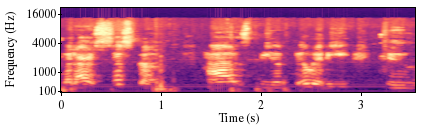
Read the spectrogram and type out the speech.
that our system has the ability to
